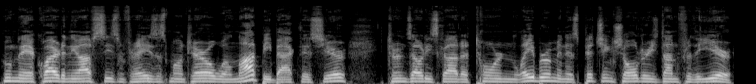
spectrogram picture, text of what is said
whom they acquired in the offseason for Jesus Montero, will not be back this year. Turns out he's got a torn labrum in his pitching shoulder. He's done for the year.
